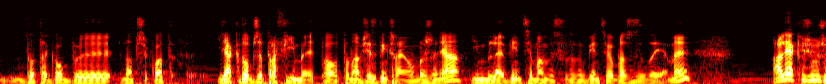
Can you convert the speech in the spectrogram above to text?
do tego, by na przykład jak dobrze trafimy, to, to nam się zwiększają obrażenia. Im więcej mamy więcej obrażeń zadajemy. Ale jak już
